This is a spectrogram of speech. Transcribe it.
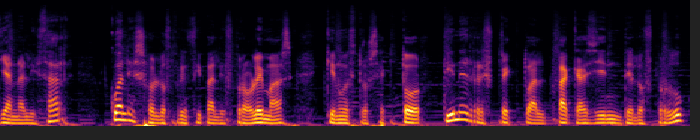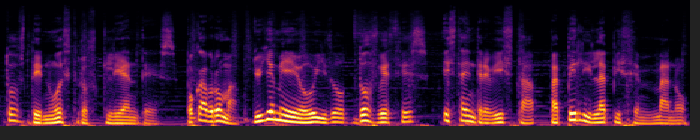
y analizar cuáles son los principales problemas que nuestro sector tiene respecto al packaging de los productos de nuestros clientes. Poca broma, yo ya me he oído dos veces esta entrevista papel y lápiz en mano.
